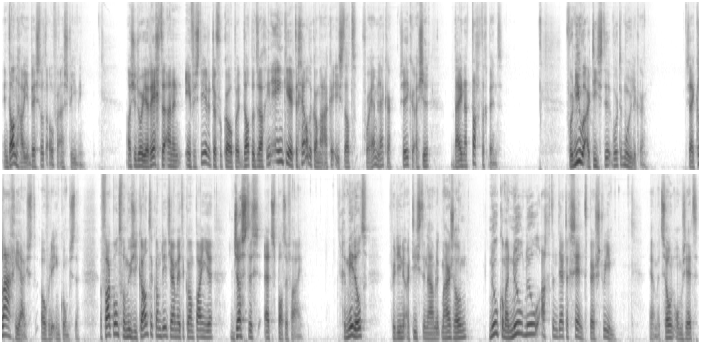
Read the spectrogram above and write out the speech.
En dan hou je best wat over aan streaming. Als je door je rechten aan een investeerder te verkopen dat bedrag in één keer te gelden kan maken, is dat voor hem lekker. Zeker als je bijna 80 bent. Voor nieuwe artiesten wordt het moeilijker. Zij klagen juist over de inkomsten. Een vakbond van muzikanten kwam dit jaar met de campagne Justice at Spotify. Gemiddeld verdienen artiesten namelijk maar zo'n 0,0038 cent per stream. Ja, met zo'n omzet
